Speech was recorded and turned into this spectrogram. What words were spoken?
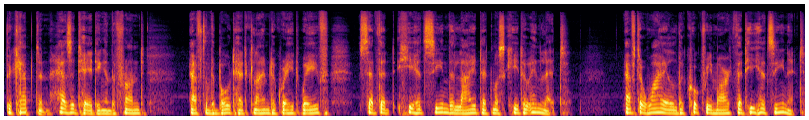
The captain, hesitating in the front, after the boat had climbed a great wave, said that he had seen the light at Mosquito Inlet. After a while, the cook remarked that he had seen it.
